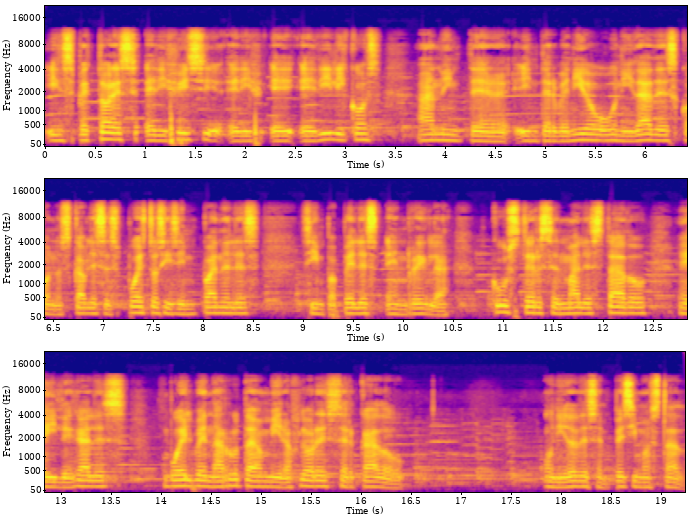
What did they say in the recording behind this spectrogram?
Inspectores e, edílicos han intervenido unidades con los cables expuestos y sin paneles, sin papeles en regla. Cústers en mal estado e ilegales vuelven a ruta Miraflores cercado. Unidades en pésimo estado.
